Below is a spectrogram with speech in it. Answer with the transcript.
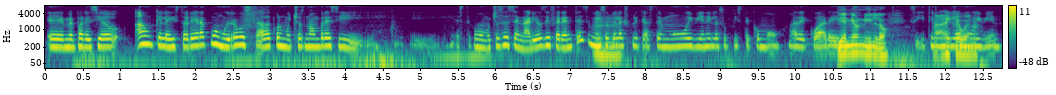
Eh, me pareció, aunque la historia era como muy rebuscada con muchos nombres y, y, este, como muchos escenarios diferentes, me hizo que la explicaste muy bien y la supiste como adecuar. Y, Tiene un hilo. sí, tiene un Ay, hilo bueno. muy bien.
